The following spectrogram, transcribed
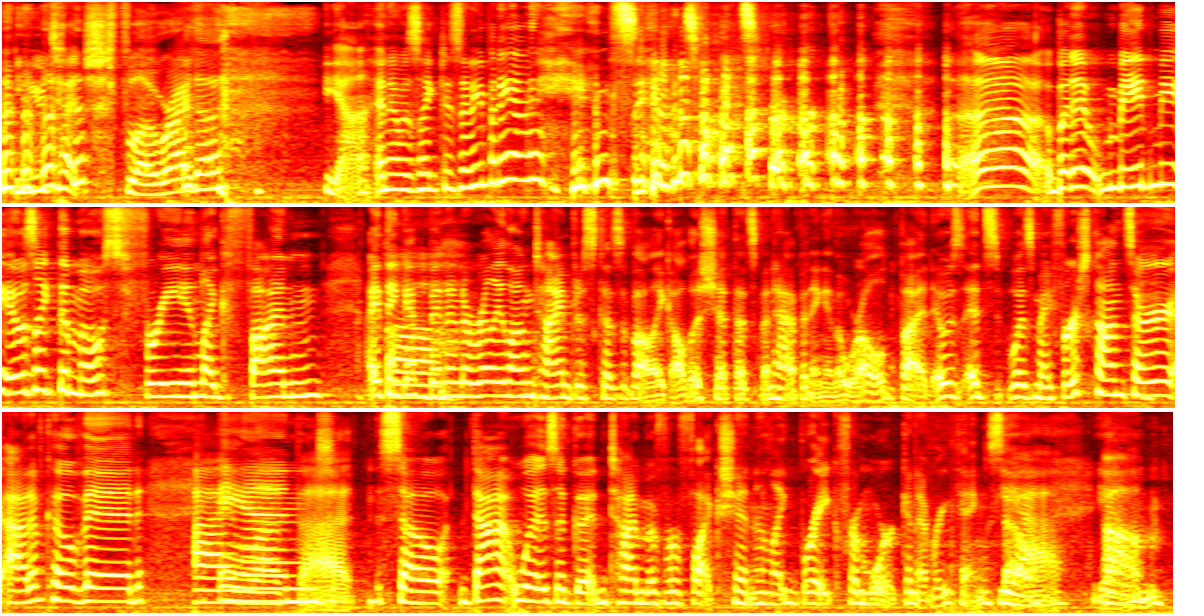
You touched Flo Rida. Yeah, and I was like, "Does anybody have any hand sanitizer?" Uh, but it made me. It was like the most free and like fun. I think I've been in a really long time just because of all like all the shit that's been happening in the world. But it was it's was my first concert out of COVID. I love that. So that was a good time of reflection and like break from work and everything. So Yeah, yeah. um,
